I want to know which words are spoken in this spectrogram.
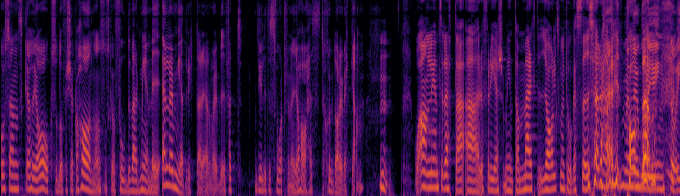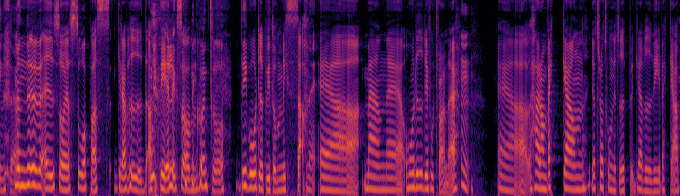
och sen ska jag också då försöka ha någon som ska vara fodervärd med mig, eller medryttare eller vad det blir. För att det är lite svårt för mig att ha häst sju dagar i veckan. Mm. Och anledningen till detta är, för er som inte har märkt det, jag har liksom inte vågat säga det här i men podden. nu går det ju inte och inte. Men nu är ju Soja så pass gravid att det är det liksom, går inte att... det går typ inte att missa. Nej. Eh, men eh, hon rider ju fortfarande. Mm. Eh, härom veckan, jag tror att hon är typ gravid i vecka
